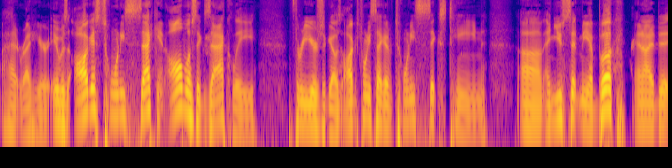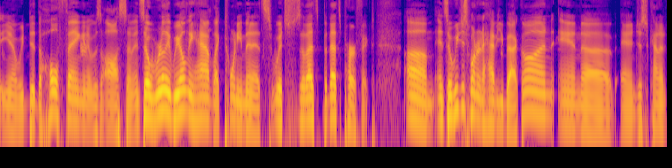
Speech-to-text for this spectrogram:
I had it right here. It was August 22nd, almost exactly three years ago. It was August 22nd of 2016. Um, and you sent me a book, and I did. You know, we did the whole thing, and it was awesome. And so, really, we only have like 20 minutes, which so that's but that's perfect. Um, and so, we just wanted to have you back on and uh, and just kind of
